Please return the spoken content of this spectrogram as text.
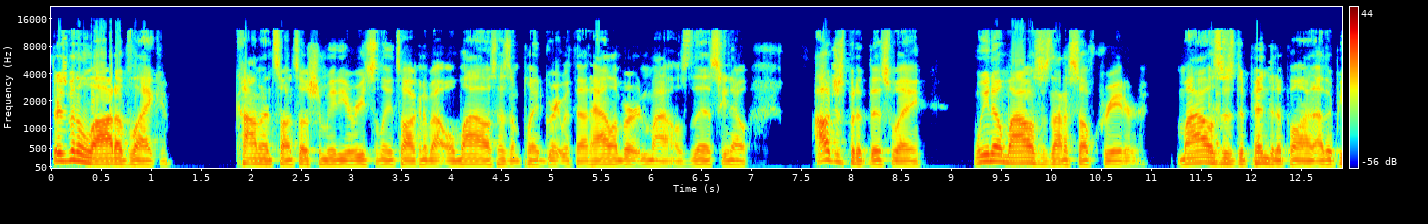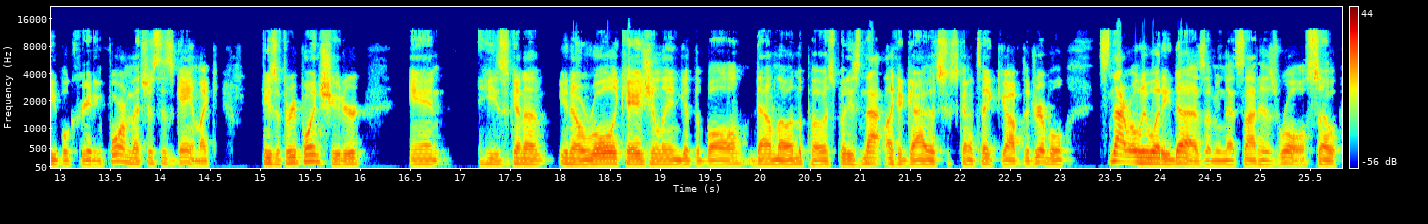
there's been a lot of like comments on social media recently talking about, oh, Miles hasn't played great without Halliburton. Miles, this, you know. I'll just put it this way: we know Miles is not a self creator. Miles is dependent upon other people creating for him. That's just his game. Like he's a three point shooter, and he's gonna you know roll occasionally and get the ball down low in the post, but he's not like a guy that's just gonna take you off the dribble. It's not really what he does. I mean, that's not his role. So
